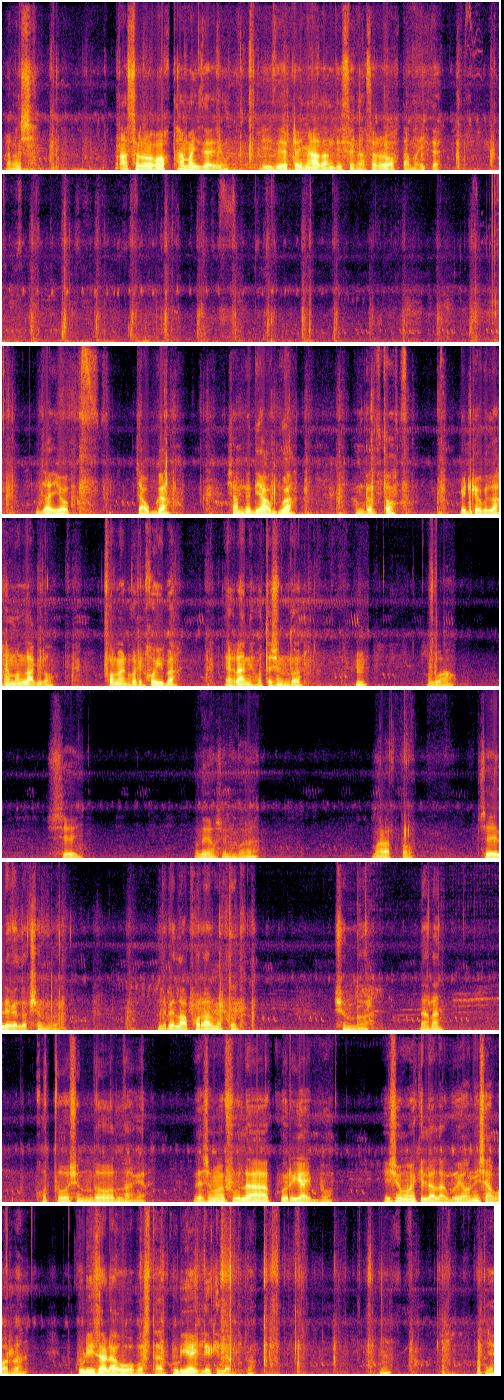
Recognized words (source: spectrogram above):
কারণ আসরের রক্ত থামাই যায়। এই যে টাইমে আজান দিছে আসরের রক্ত থামাই যায়। যাই হোক, যাওগা। সামনে দিয়ে আউগা আমরা তো ভিডিওগুলো কেমন লাগল? কমেন্ট করে কইবা। দেখলানি কত সুন্দর। হুম? সেই। অনেক সুন্দর হ্যাঁ? মারাত্মক। সেই লেভেলের সুন্দর। লেভেল আপ করার মতন সুন্দর। দেখলাম কত সুন্দর লাগে। যে সময় ফুলা কুড়ি আইব। এই সময় কিলা লাগবে, অনিশা রান কুড়ি ছাড়াও অবস্থা, আর কুড়ি আইলে কিলা লাগবে হুম? যে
